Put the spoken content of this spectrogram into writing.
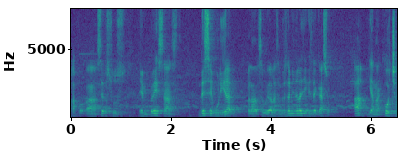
a, a hacer sus empresas de seguridad, para dar seguridad a las empresas mineras y en este caso a Yanacocha.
